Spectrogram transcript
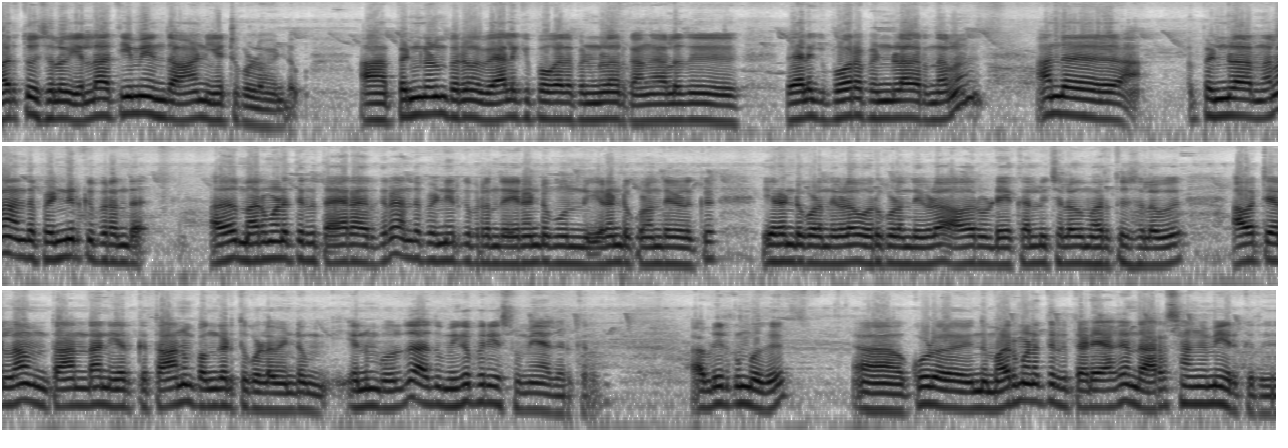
மருத்துவ செலவு எல்லாத்தையுமே இந்த ஆண் ஏற்றுக்கொள்ள வேண்டும். பெண்களும் பெரும் வேலைக்கு போகாத பெண்களும் இருக்காங்க அல்லது வேலைக்கு போகிற பெண்களாக இருந்தாலும் அந்த பெண்களாக இருந்தாலும் அந்த பெண்ணிற்கு பிறந்த அதாவது மறுமணத்திற்கு தயாராக இருக்கிற அந்த பெண்ணிற்கு பிறந்த இரண்டு மூணு இரண்டு குழந்தைகளுக்கு இரண்டு குழந்தைகளோ ஒரு குழந்தைகளோ அவருடைய கல்வி செலவு மருத்துவ செலவு அவற்றையெல்லாம் தான் தான் ஏற்க தானும் பங்கெடுத்து கொள்ள வேண்டும் என்னும்போது அது மிகப்பெரிய சுமையாக இருக்கிறது. அப்படி இருக்கும்போது கூட இந்த மறுமணத்திற்கு தடையாக இந்த அரசாங்கமே இருக்குது.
